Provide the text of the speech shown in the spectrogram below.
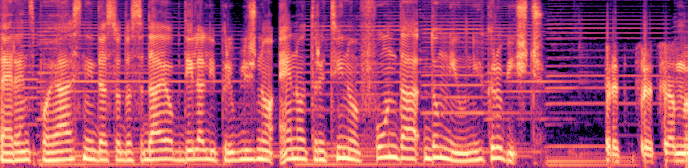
Ferenc pojasni, da so do sedaj obdelali približno eno tretjino fonda domnevnih grobišč. Pred, predvsem,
